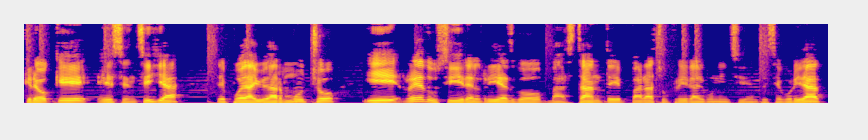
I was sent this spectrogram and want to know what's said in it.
Creo que es sencilla, te puede ayudar mucho y reducir el riesgo bastante para sufrir algún incidente de seguridad.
